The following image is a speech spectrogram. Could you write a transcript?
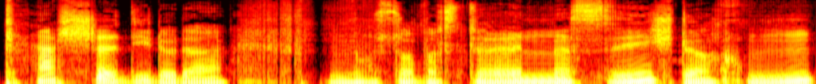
Tasche, die du da. Da ist doch was drin, das sehe ich doch. Hm?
